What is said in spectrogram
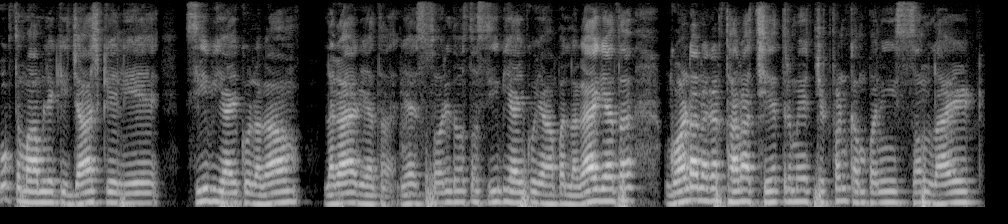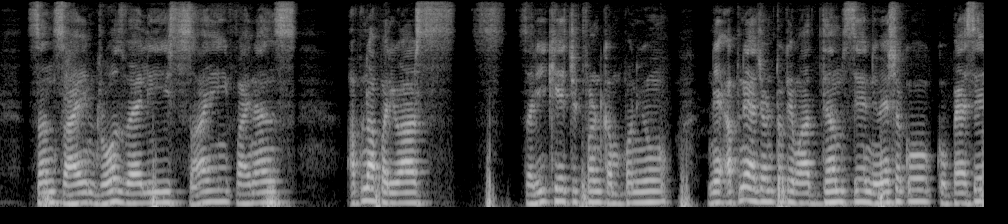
उक्त मामले की जाँच के लिए सीबीआई को लगाम लगाया गया था। यह, सॉरी दोस्तों, सीबीआई को यहाँ पर लगाया गया था। गोंडा नगर थाना क्षेत्र में chit fund company sunlight sunshine rose valley Sai finance अपना परिवार, सरीखे चिटफंड कंपनियों ने अपने एजेंटों के माध्यम से निवेशकों को पैसे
